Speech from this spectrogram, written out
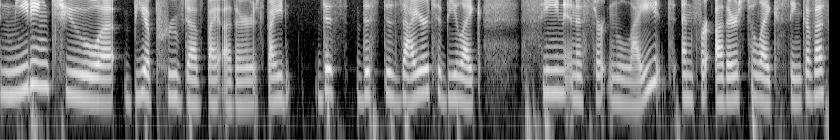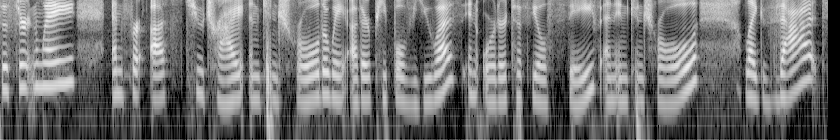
needing to be approved of by others, by this this desire to be like seen in a certain light and for others to like think of us a certain way and for us to try and control the way other people view us in order to feel safe and in control. Like that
